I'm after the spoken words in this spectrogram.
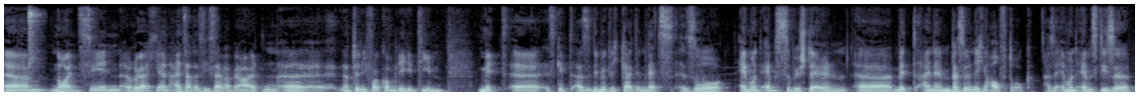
Ähm, 19 Röhrchen, eins hat er sich selber behalten, äh, natürlich vollkommen legitim. Mit, äh, es gibt also die Möglichkeit im Netz so M&Ms zu bestellen äh, mit einem persönlichen Aufdruck. Also M&Ms, diese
